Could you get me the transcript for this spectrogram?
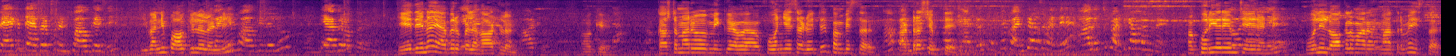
ప్యాకెట్ యాభై రూపాయలు అండి పావు కేజీ. ఇవన్నీ పావు కిలోలు యాభై రూపాయలు. ఏదైనా యాభై రూపాయల హాట్లు. ఓకే. కస్టమర్ మీకు ఫోన్ చేసి అడిగితే పంపిస్తారు. అడ్రస్ చెప్తే. కొరియర్ ఏం చేయరండి. ఓన్లీ లోకల్ మాత్రమే ఇస్తారు.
